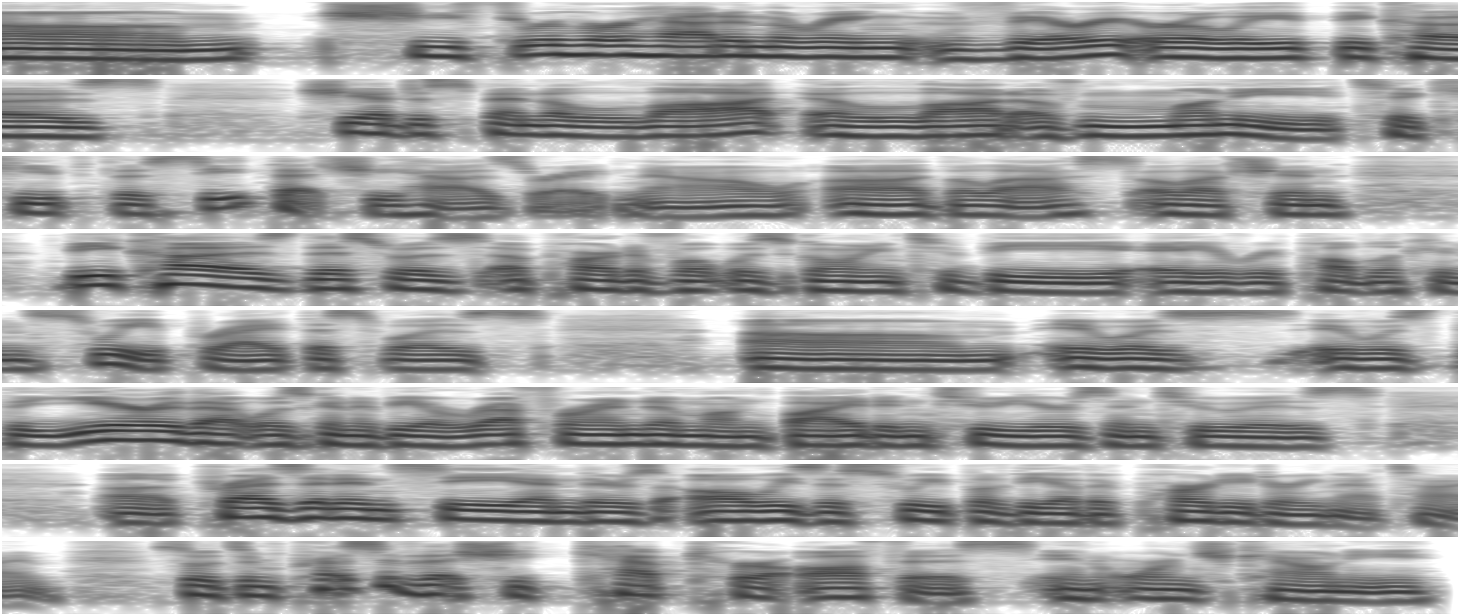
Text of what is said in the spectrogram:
Um, she threw her hat in the ring very early because she had to spend a lot, a lot of money to keep the seat that she has right now, uh, the last election, because this was a part of what was going to be a Republican sweep, right? This was um, it was it was the year that was going to be a referendum on Biden two years into his uh, presidency, and there's always a sweep of the other party during that time. So it's impressive that she kept her office in Orange County,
